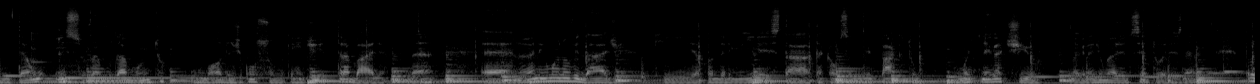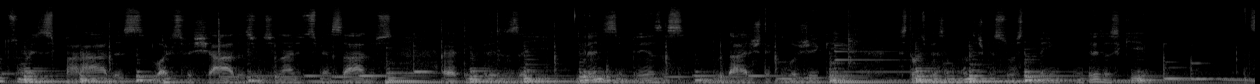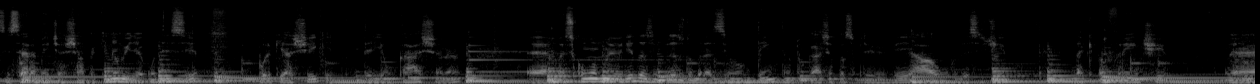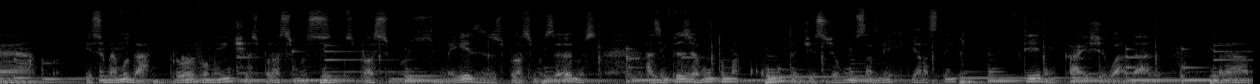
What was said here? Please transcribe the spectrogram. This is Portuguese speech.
Então, isso vai mudar muito o modo de consumo que a gente trabalha, né? É, não é nenhuma novidade está, está causando um impacto muito negativo na grande maioria dos setores, né? Produções paradas, lojas fechadas, funcionários dispensados, é, tem empresas aí, grandes empresas do, da área de tecnologia que estão dispensando muitas pessoas também, empresas que sinceramente achava que não iria acontecer, porque achei que teriam caixa, né? É, mas como a maioria das empresas do Brasil não tem tanto caixa para sobreviver a algo desse tipo, daqui para frente é, isso vai mudar. Provavelmente os próximos, os próximos meses, os próximos anos, as empresas já vão tomar conta disso, já vão saber que elas têm que ter um caixa guardado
